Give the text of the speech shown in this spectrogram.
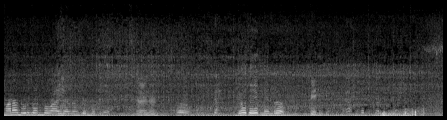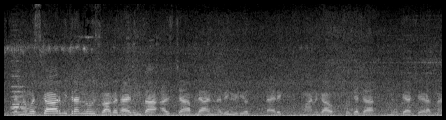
मला अनुभव आहे कारण दोन बकरी हा ना. हो. घेऊ ते एक मेंढर. तर नमस्कार मित्रांनो स्वागत आहे तुमचा आजच्या आपल्या नवीन व्हिडिओत. डायरेक्ट माणगाव छोट्याशा मोठ्या शहरात ना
